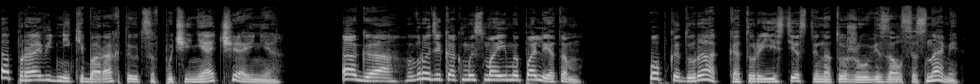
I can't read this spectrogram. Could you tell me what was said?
а праведники барахтаются в пучине отчаяния. Ага, вроде как мы с моим эполетом. Попка-дурак, который, естественно, тоже увязался с нами,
